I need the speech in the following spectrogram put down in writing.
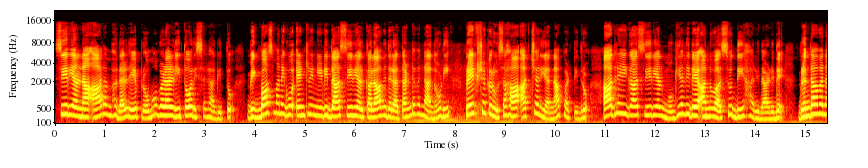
ಸೀರಿಯಲ್ನ ಆರಂಭದಲ್ಲೇ ಪ್ರೋಮೋಗಳಲ್ಲಿ ತೋರಿಸಲಾಗಿತ್ತು. ಬಿಗ್ ಬಾಸ್ ಮನೆಗೂ ಎಂಟ್ರಿ ನೀಡಿದ್ದ ಸೀರಿಯಲ್ ಕಲಾವಿದರ ತಂಡವನ್ನ ನೋಡಿ ಪ್ರೇಕ್ಷಕರು ಸಹ ಅಚ್ಚರಿಯನ್ನ ಪಟ್ಟಿದ್ರು. ಆದರೆ ಈಗ ಸೀರಿಯಲ್ ಮುಗಿಯಲಿದೆ ಅನ್ನುವ ಸುದ್ದಿ ಹರಿದಾಡಿದೆ. ಬೃಂದಾವನ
